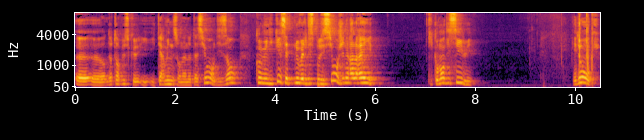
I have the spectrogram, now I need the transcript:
d'autant plus qu'il termine son annotation en disant communiquer cette nouvelle disposition au général Rey, qui commande ici, lui. Et donc,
